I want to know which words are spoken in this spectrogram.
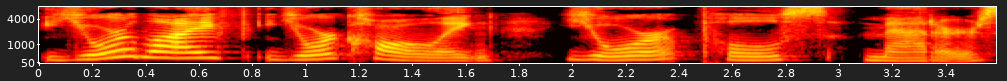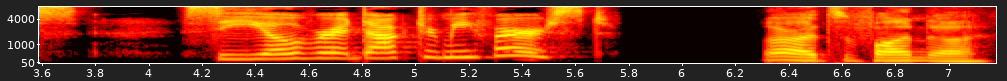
Your life, your calling, your pulse matters. See you over at Dr. Me First. All right, it's fun to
